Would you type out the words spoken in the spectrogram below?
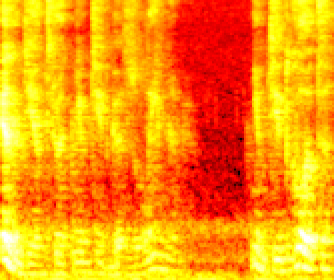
Eu no dia anterior tinha metido gasolina, meu. Tinha metido gota.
